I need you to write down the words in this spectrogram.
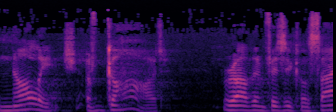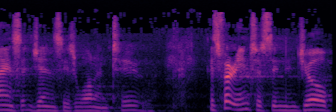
knowledge of God rather than physical science at Genesis 1 and 2. It's very interesting in Job.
